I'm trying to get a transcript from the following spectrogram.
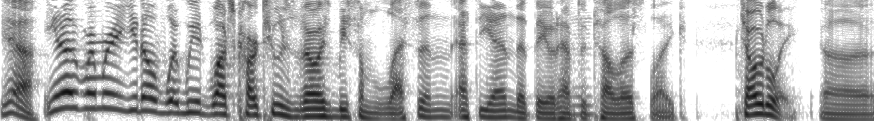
Yeah, you know, remember, you know, when we'd watch cartoons, there'd always be some lesson at the end that they would have to tell us, like, Totally. uh,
